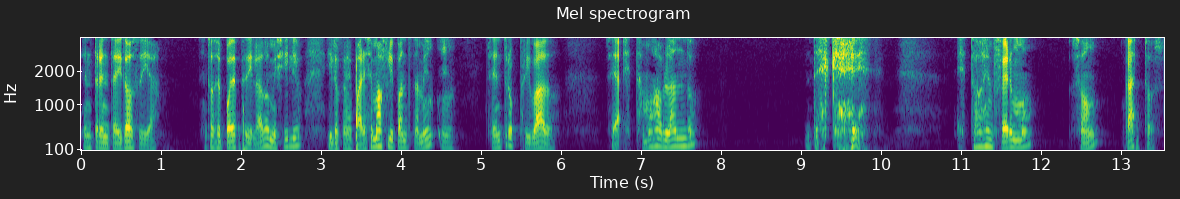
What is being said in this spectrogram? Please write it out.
en 32 días. Entonces puedes pedirla a domicilio, y lo que me parece más flipante también, en centros privados. O sea, estamos hablando de que estos enfermos son gastos.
